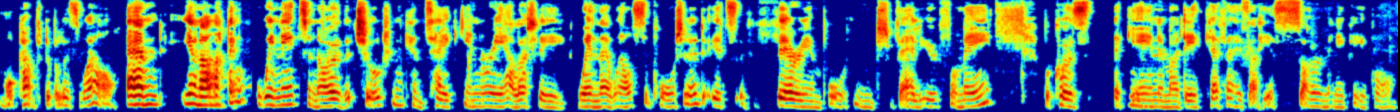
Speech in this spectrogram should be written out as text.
more comfortable as well. And, you know, I think we need to know that children can take in reality when they're well supported. It's a very important value for me because again, mm. in my death cafes, I hear so many people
